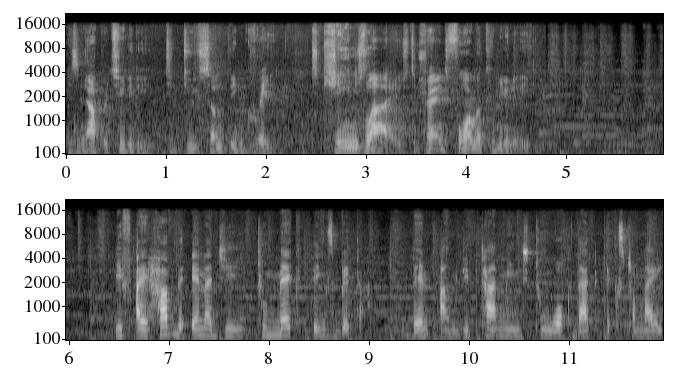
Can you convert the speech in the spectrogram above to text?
is an opportunity to do something great, to change lives, to transform a community. If I have the energy to make things better, then I'm determined to walk that extra mile.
